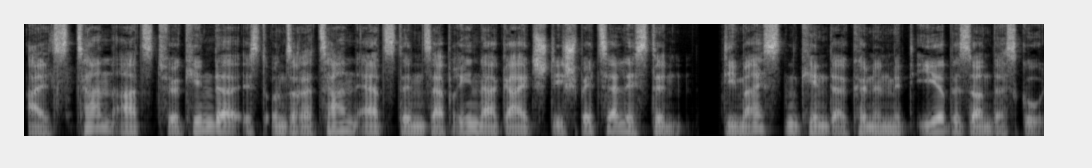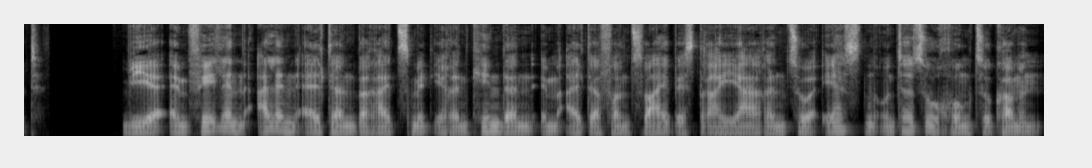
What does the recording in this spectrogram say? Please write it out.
Als Zahnarzt für Kinder ist unsere Zahnärztin Sabrina Geitsch die Spezialistin. Die meisten Kinder können mit ihr besonders gut. Wir empfehlen allen Eltern bereits mit ihren Kindern im Alter von zwei bis drei Jahren zur ersten Untersuchung zu kommen.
